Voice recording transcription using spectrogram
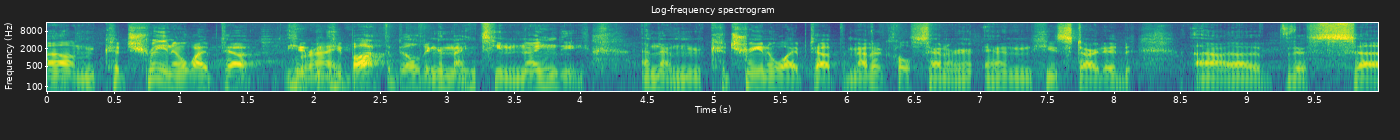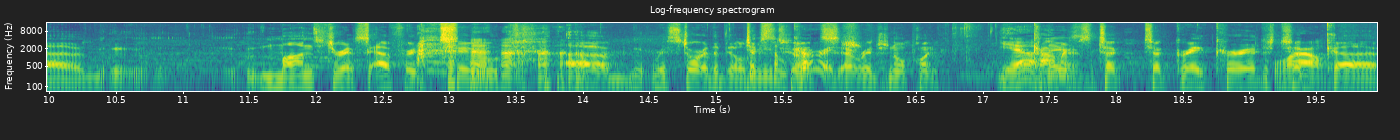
Um, Katrina wiped out, he, Right. he bought the building in 1990, and then Katrina wiped out the medical center, and he started uh, this. Uh, monstrous effort to uh, restore the building to its original point. Yeah, commerce took took great courage, Wow. took uh,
